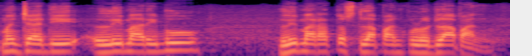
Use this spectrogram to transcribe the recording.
menjadi 5.588.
